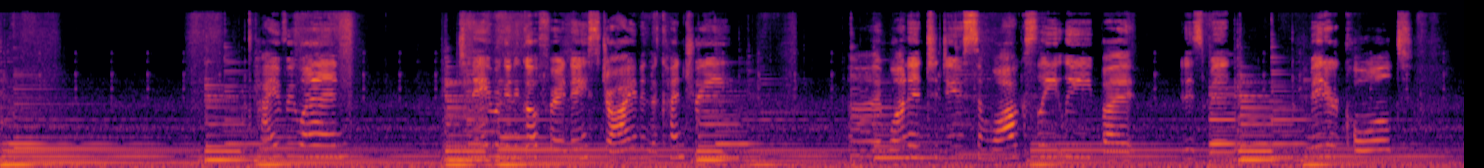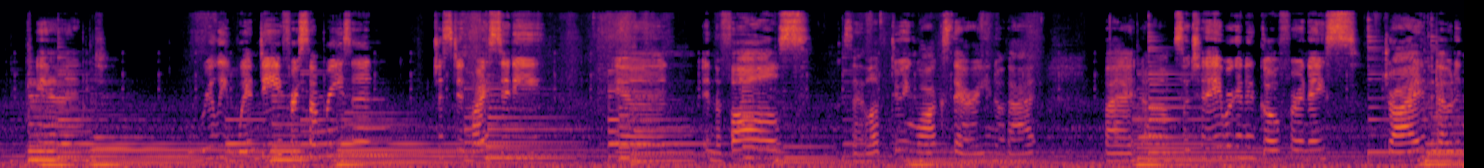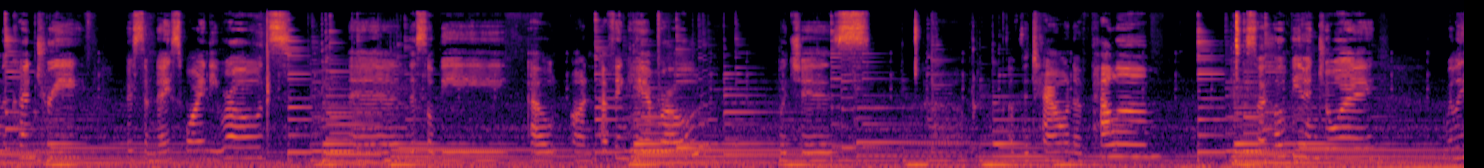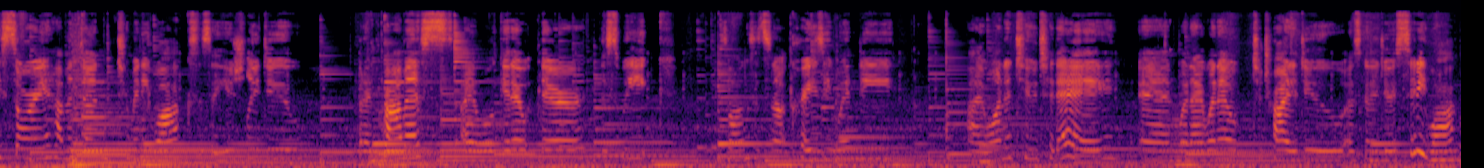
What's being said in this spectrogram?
Hi everyone. Today we're going to go for a nice drive in the country. Uh, I wanted to do some walks lately, but it has been bitter cold and really windy for some reason, just in my city and in the falls, because I love doing walks there, you know that. But um, so today we're to go for a nice drive out in the country there's some nice windy roads and this will be out on Effingham Road which is uh, of the town of Pelham. So I hope you enjoy. I'm really sorry I haven't done too many walks as I usually do but I promise I will get out there this week as long as it's not crazy windy. I wanted to today and when I went out to try to do, I was going to do a city walk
